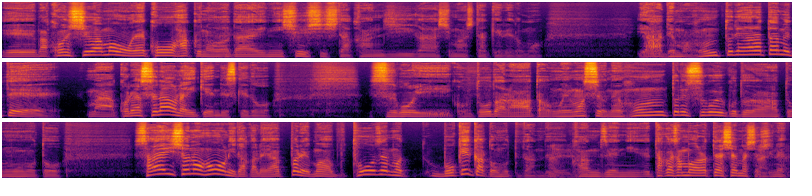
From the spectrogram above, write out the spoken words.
えーまあ今週はもうね、紅白の話題に終始した感じがしましたけれども、いや、でも本当に改めて、まあこれは素直な意見ですけど、すごいことだなとは思いますよね。本当にすごいことだなと思うのと、最初の方にだからやっぱりまあ当然まあボケかと思ってたんで、完全に。高井さんも笑ってらっしゃいましたしね。あ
